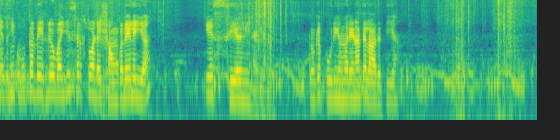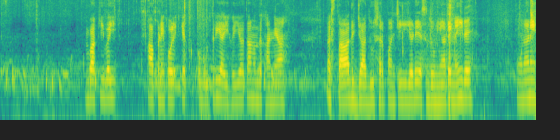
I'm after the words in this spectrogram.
ਜਿੰਨੇ ਤੁਸੀਂ ਕਬੂਤਰ ਦੇਖ ਰਹੇ ਹੋ ਬਾਈ ਜੀ, ਸਿਰਫ ਤੁਹਾਡੇ ਸ਼ੌਂਕ ਦੇ ਲਈ ਆ। ਇਹ ਸੇਲ ਨਹੀਂ ਹੈਗੀ, ਕਿਉਂਕਿ ਪੂਰੀ ਉਮਰ ਇਹਨਾਂ ਤੇ ਲਾ ਦਿੱਤੀ ਆ। ਬਾਕੀ ਬਾਈ, ਆਪਣੇ ਕੋਲ ਇੱਕ ਕਬੂਤਰੀ ਆਈ ਹੋਈ ਆ ਤੁਹਾਨੂੰ ਦਿਖਾਉਂਦੇ ਆ। ਉਸਤਾਦ ਜਾਦੂ ਸਰਪੰਚ ਜੀ ਜਿਹੜੇ ਇਸ ਦੁਨੀਆ ਤੇ ਨਹੀਂ ਰਹੇ, ਉਹਨਾਂ ਨੇ,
